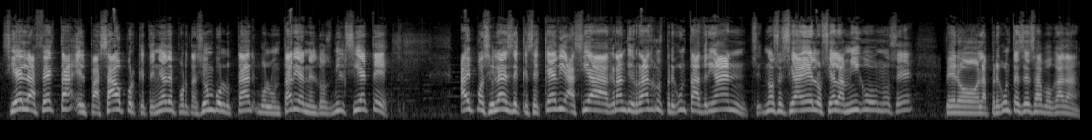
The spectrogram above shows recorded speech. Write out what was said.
si él afecta el pasado porque tenía deportación voluntar- voluntaria en el 2007. ¿Hay posibilidades de que se quede así a grandes rasgos? Pregunta Adrián. No sé si a él o si al amigo, no sé. Pero la pregunta es de esa abogada.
